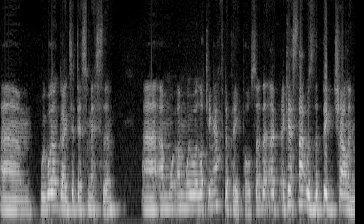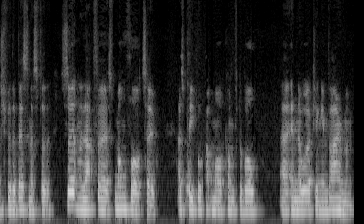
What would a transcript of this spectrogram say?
um, we weren't going to dismiss them, uh, and, and, we were looking after people. So that, I, I, guess that was the big challenge for the business for the, certainly that first month or two, as people got more comfortable uh, in the working environment.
